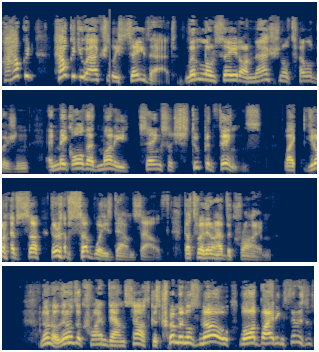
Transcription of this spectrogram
How could how could you actually say that, let alone say it on national television and make all that money saying such stupid things? Like you don't have they don't have subways down south. That's why they don't have the crime. No, no, they don't have the crime down south because criminals know law-abiding citizens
